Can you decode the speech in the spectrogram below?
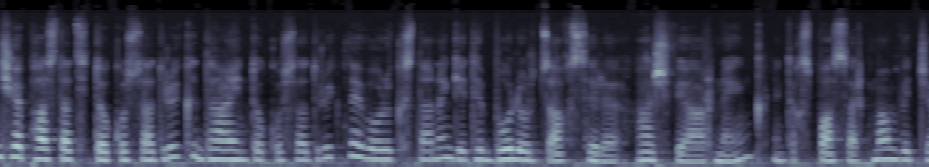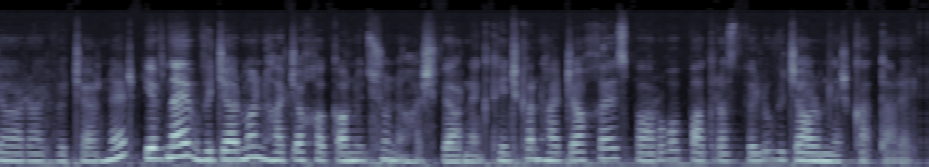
Ինչ է փաստացի տոկոսադրույքը, դա այն տոկոսադրույքն է, որը կստանանք, եթե բոլոր ծախսերը հաշվի առնենք, այնտեղ սպասարկման վճար, այլ վճարներ, եւ նաեւ վճարման հաճախականությունը հաշվի առնենք, թե ինչքան հաճախ է սպառողը պատրաստվելու վճարումներ կատարել։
